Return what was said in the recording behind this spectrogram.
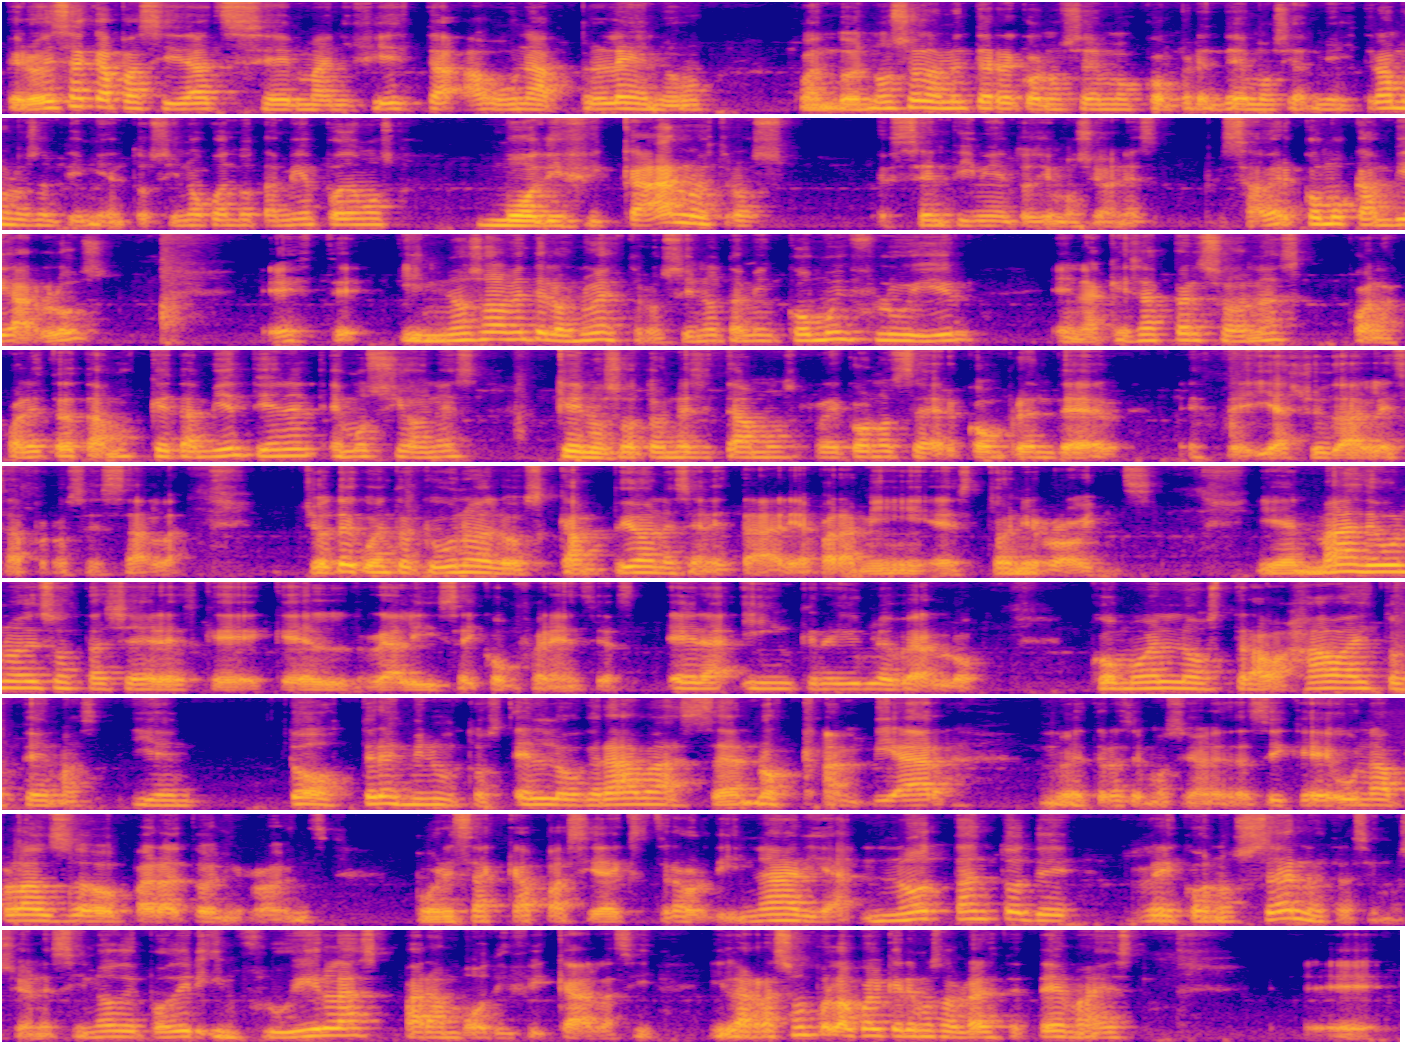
Pero esa capacidad se manifiesta aún a pleno cuando no solamente reconocemos, comprendemos y administramos los sentimientos, sino cuando también podemos modificar nuestros sentimientos y emociones saber cómo cambiarlos, este, y no solamente los nuestros, sino también cómo influir en aquellas personas con las cuales tratamos que también tienen emociones que nosotros necesitamos reconocer, comprender este, y ayudarles a procesarla. Yo te cuento que uno de los campeones en esta área para mí es Tony Robbins. Y en más de uno de esos talleres que, que él realiza y conferencias, era increíble verlo cómo él nos trabajaba estos temas y en dos, tres minutos él lograba hacernos cambiar nuestras emociones. Así que un aplauso para Tony Robbins por esa capacidad extraordinaria, no tanto de reconocer nuestras emociones, sino de poder influirlas para modificarlas. Y, la razón por la cual queremos hablar de este tema es, eh,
